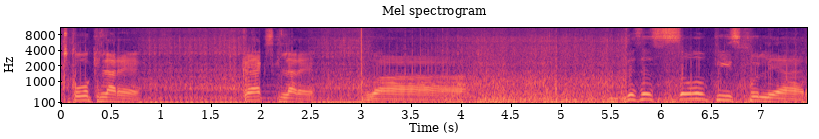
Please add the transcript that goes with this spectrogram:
उसको वो खिला रहे हैं। क्रैक्स खिला रहे हैं। वाह। दिस इज़ सो पीसफुल यार।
